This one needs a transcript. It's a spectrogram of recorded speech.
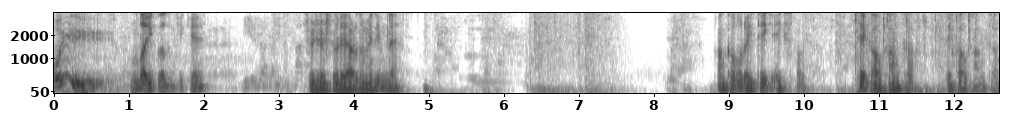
Oy! Bunu da ayıkladım keke. Çocuğa şöyle yardım edeyim de. Kanka orayı tek expat. Tek al kanka. Tek al kanka.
